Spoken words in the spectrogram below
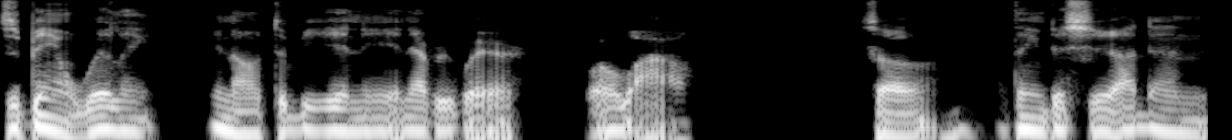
just being willing, you know, to be in and everywhere for a while. So I think this year I done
